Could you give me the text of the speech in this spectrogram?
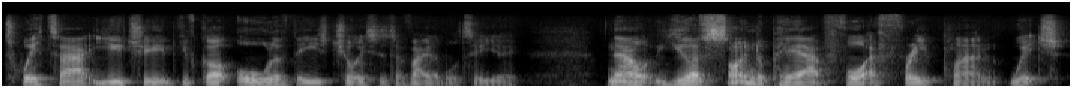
Twitter, YouTube. You've got all of these choices available to you. Now, you have signed up here for a free plan, which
